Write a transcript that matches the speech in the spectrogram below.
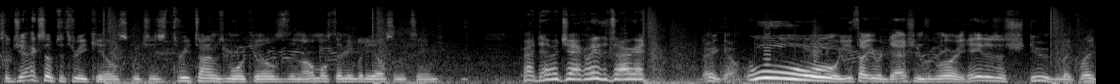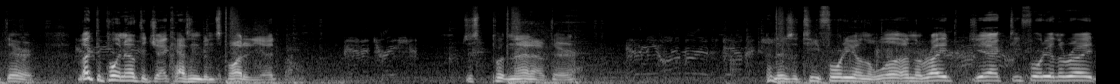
So Jack's up to three kills, which is three times more kills than almost anybody else on the team. God damn it, Jack, leave the target! There you go. Ooh, you thought you were dashing for glory. Hey, there's a Stug, like, right there. I'd like to point out that Jack hasn't been spotted yet. Just putting that out there. And there's a T-40 on the on the right. Jack, T-40 on the right.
